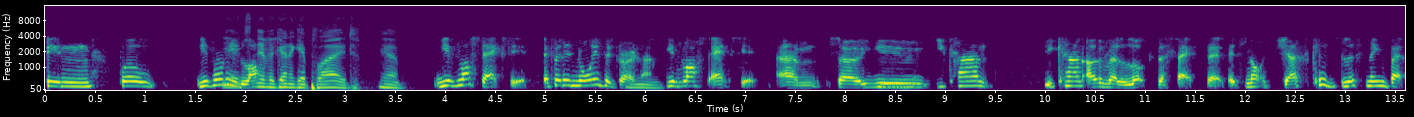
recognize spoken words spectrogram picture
then well, you've Yeah, it's lost never going to get played. Yeah. you've lost access. If it annoys a grown up, you've lost access. Um, so you you can't you can't overlook the fact that it's not just kids listening, but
